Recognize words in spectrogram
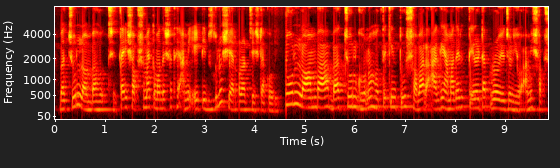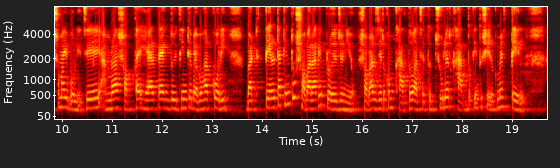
বা চুল লম্বা হচ্ছে। তাই সবসময় তোমাদের সাথে আমি এই টিপসগুলো শেয়ার করার চেষ্টা করি। চুল লম্বা বা চুল ঘন হতে কিন্তু সবার আগে আমাদের তেলটা প্রয়োজনীয়। আমি সবসময় বলি যে, আমরা সপ্তাহে হেয়ার প্যাক দুই তিনটে ব্যবহার করি বাট তেলটা কিন্তু সবার আগে প্রয়োজনীয়। সবার যেরকম খাদ্য আছে, তো চুলের খাদ্য কিন্তু সেরকমের তেল।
